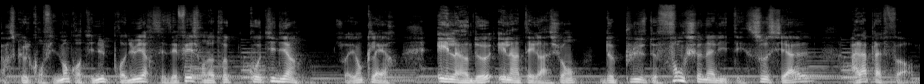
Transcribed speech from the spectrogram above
Parce que le confinement continue de produire ses effets sur notre quotidien, soyons clairs. Et l'un d'eux est l'intégration de plus de fonctionnalités sociales à la plateforme.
